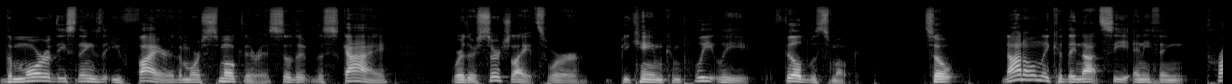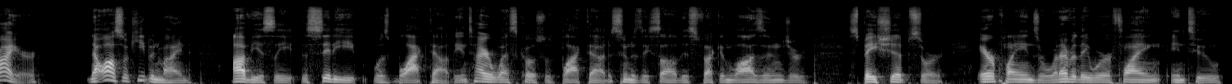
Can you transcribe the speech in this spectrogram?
the more of these things that you fire, the more smoke there is. So the, the sky, where their searchlights were, became completely filled with smoke. So not only could they not see anything prior, now also keep in mind, obviously, the city was blacked out. The entire West Coast was blacked out as soon as they saw this fucking lozenge or spaceships or airplanes or whatever they were flying into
